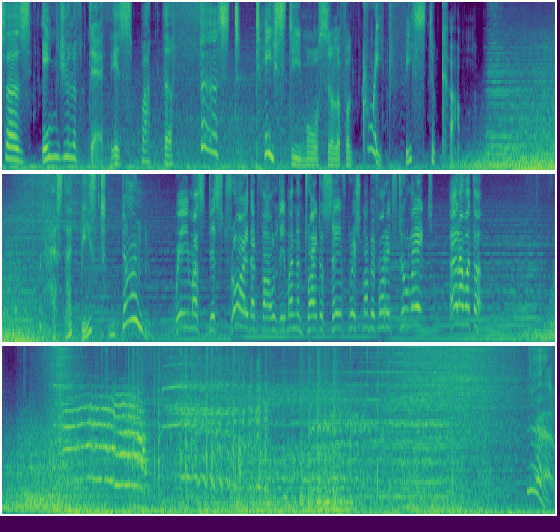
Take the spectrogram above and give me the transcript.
Kamsa's Angel of Death is but the first tasty morsel of a great feast to come. What has that beast done? We must destroy that foul demon and try to save Krishna before it's too late. Airavata! Ah,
